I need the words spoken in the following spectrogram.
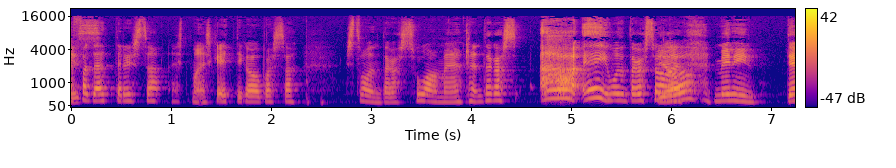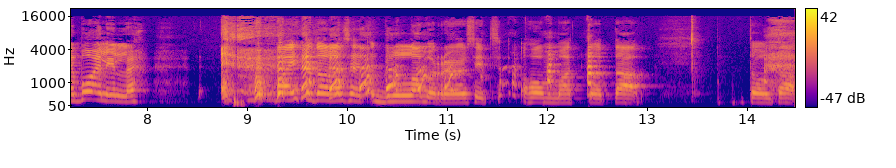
leffateatterissa. Sitten mä olin skeittikaupassa. Sitten mä otin takas Suomeen. Menin takas... Ah, ei, mä otin takas Suomeen. Joo. Menin Teboilille. Vaihto tollaset glamoröösit hommat tota, tuolta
